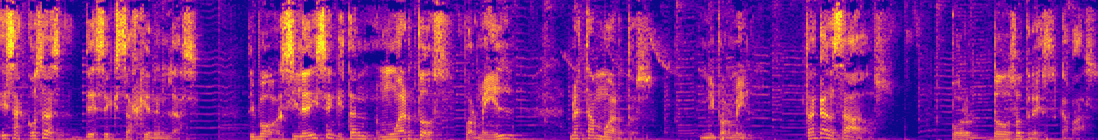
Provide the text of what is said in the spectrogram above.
esas cosas desexagérenlas. Tipo, si le dicen que están muertos por mil, no están muertos, ni por mil. Están cansados, por dos o tres, capaz.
